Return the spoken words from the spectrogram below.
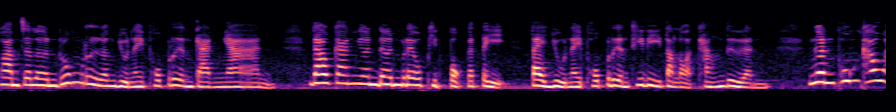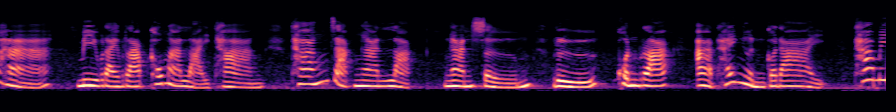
ความเจริญรุ่งเรืองอยู่ในภพเรือนการงาน ดาวการเงินเดินเร็วผิดปกติ แต่อยู่ในภพเรือนที่ดีตลอดทั้งเดือน เงินพุ่งเข้าหา มีรายรับเข้ามาหลายทาง ทั้งจากงานหลัก งานเสริม หรือคนรักอาจให้เงินก็ได้ ถ้าไม่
